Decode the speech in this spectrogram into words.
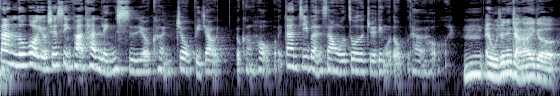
但如果有些事情发生太临时，有可能就比较有可能后悔。但基本上我做的决定，我都不太会后悔。嗯，哎、我觉得你讲到一个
